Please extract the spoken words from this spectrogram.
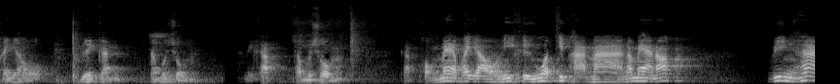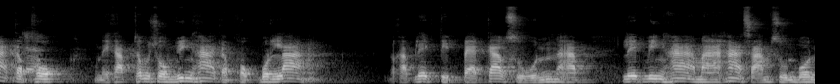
พะเยาด้วยกันท่านผู้ชมนี่ครับท่านผู้ชมครับของแม่พะเยานี่คืองวดที่ผ่านมานะแม่เนาะวิ่งห้ากับหกนะครับท่านผู้ชมวิ่งห้ากับหกบนล่างนะครับ เลขติดแปดเก้าศูนย์นะครับ เลขวิ่งห้ามาห้าสามศูนย์บน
